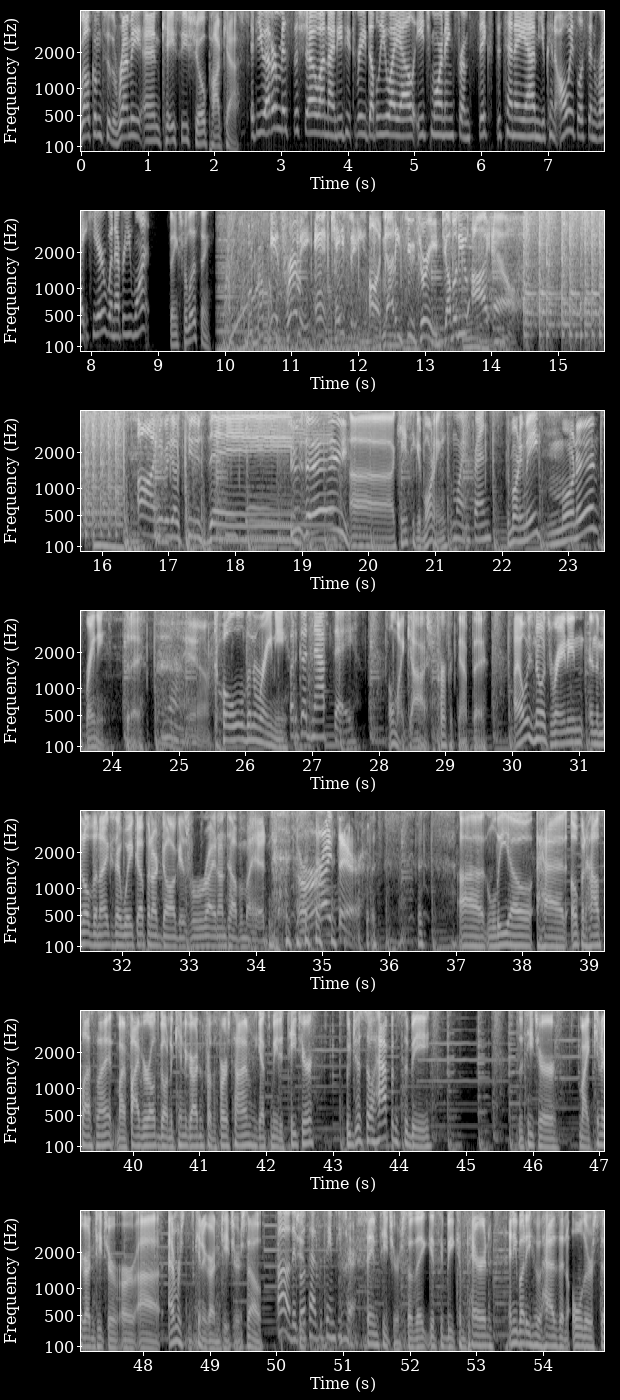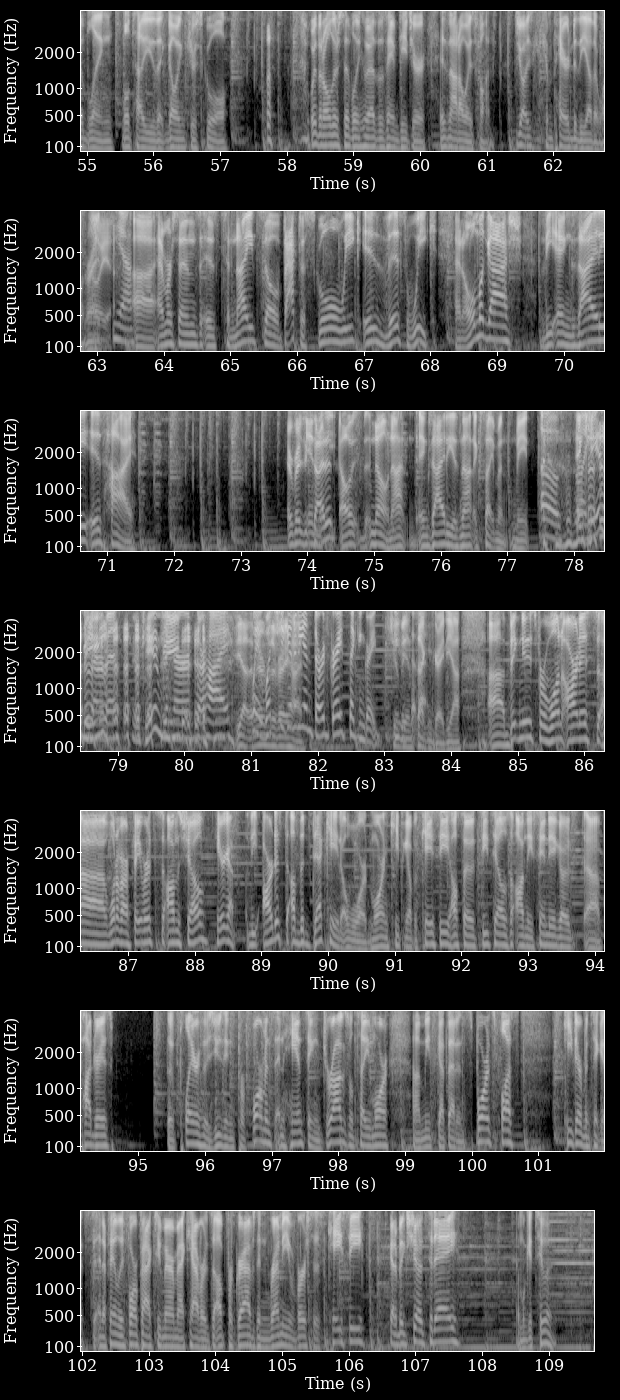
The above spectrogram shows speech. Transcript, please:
Welcome to the Remy and Casey Show podcast. If you ever miss the show on 92.3 WIL each morning from 6 to 10 a.m., you can always listen right here whenever you want. Thanks for listening. It's Remy and Casey on 92.3 WIL. Oh, here we go, Tuesday. Tuesday. Uh, Casey, good morning. Good morning, friends. Good morning, mates. Morning. Rainy today. Yeah. yeah. Cold and rainy. But a good nap day. Oh my gosh, perfect nap day. I always know it's raining in the middle of the night because I wake up and our dog is right on top of my head. right there. Uh, Leo had open house last night. My five year old going to kindergarten for the first time. He got to meet his teacher, who just so happens to be the teacher, my kindergarten teacher, or uh, Emerson's kindergarten teacher. So Oh, they both had the same teacher. same teacher. So they get to be compared. Anybody who has an older sibling will tell you that going through school with an older sibling who has the same teacher is not always fun. You always get compared to the other one, right? Oh, yeah. Yeah. Uh, Emerson's is tonight. So back to school week is this week. And oh my gosh, the anxiety is high. Everybody's In- excited? oh, no, not anxiety is not excitement, mate. Oh, so like can be. nervous. It can be. The nerves are high. Yeah, the Wait, nerves what's are she going to high. be in third grade, second grade? She'll You be in second that. grade, yeah. Uh, big news for one artist, uh, one of our favorites on the show. Here got the Artist of the Decade award. More in keeping up with Casey. Also, details on the San Diego uh, Padres. The player who's using performance enhancing drugs. We'll tell you more. Uh, Meet's got that in sports. Plus, Keith Urban tickets and a family four pack to Meramec Caverns up for grabs in Remy versus Casey. Got a big show today, and we'll get to it.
